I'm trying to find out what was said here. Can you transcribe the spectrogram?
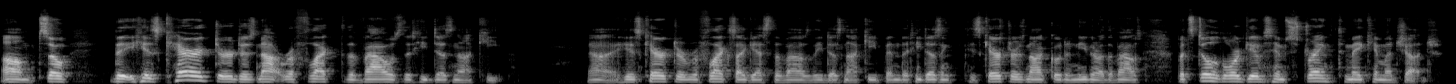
Um, so the, his character does not reflect the vows that he does not keep. Uh, his character reflects, I guess, the vows that he does not keep, and that he doesn't. His character is not good, and neither are the vows. But still, the Lord gives him strength to make him a judge.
